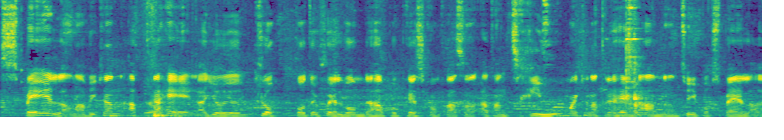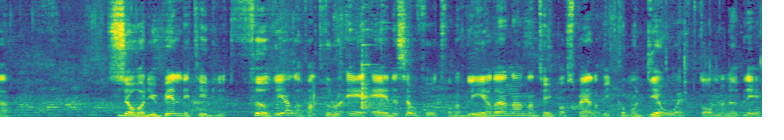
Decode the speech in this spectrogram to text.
spelarna vi kan attrahera. Jag- jag- Klopp pratade ju själv om det här på presskonferensen, att han tror man kan attrahera annan typ av spelare. Så var det ju väldigt tydligt förr i alla fall. För då är, är det så fortfarande? Blir det en annan typ av spelare vi kommer att gå efter om det nu blir...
